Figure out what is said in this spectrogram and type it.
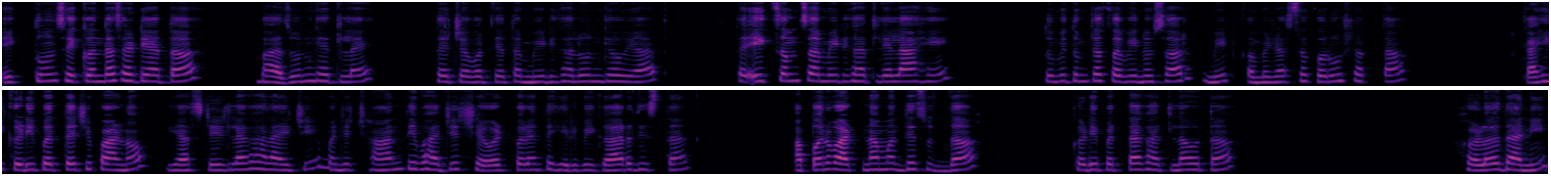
एक दोन सेकंदासाठी आता भाजून घेतलं आहे त्याच्यावरती आता मीठ घालून घेऊयात. तर एक चमचा मीठ घातलेला आहे. तुम्ही तुमच्या चवीनुसार मीठ कमी जास्त करू शकता. काही कढीपत्त्याची पानं या स्टेजला घालायची म्हणजे छान ती भाजी शेवटपर्यंत हिरवीगार दिसतात. आपण वाटणामध्ये सुद्धा कढीपत्ता घातला होता. हळद आणि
